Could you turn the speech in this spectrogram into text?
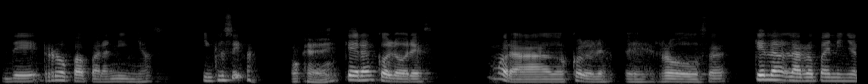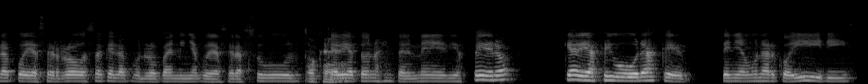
de ropa para niños inclusiva, Ok, que eran colores morados, colores eh, rosa, que la, la ropa de niño era, podía ser rosa, que la ropa de niña podía ser azul, que había tonos intermedios, pero que había figuras que tenían un arco iris,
